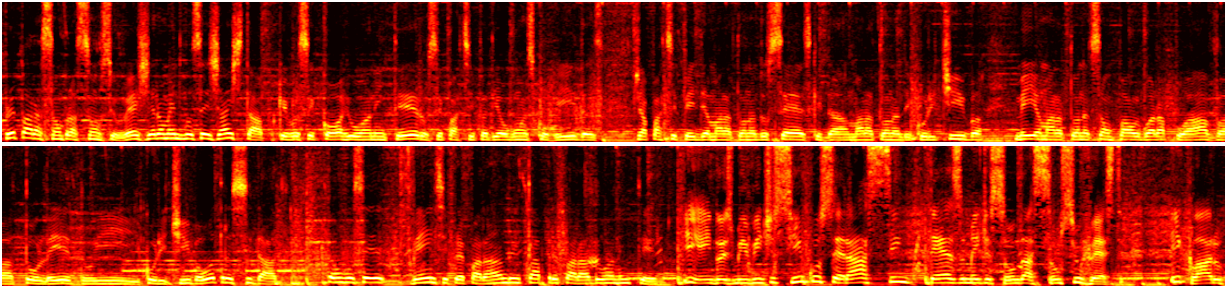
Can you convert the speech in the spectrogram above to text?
preparação para São Silvestre geralmente você já está, porque você corre o ano inteiro, você participa de algumas corridas. Já participei da maratona do Sesc, da maratona de Curitiba, meia maratona de São Paulo, Guarapuava, Toledo e Curitiba, outras cidades. Então você vem se preparando e está preparado o ano inteiro. E em 2025 será a centésima edição da São Silvestre. E claro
